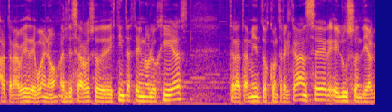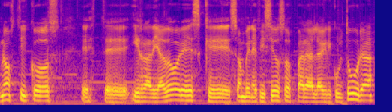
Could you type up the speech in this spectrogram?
a través de, bueno, el desarrollo de distintas tecnologías, tratamientos contra el cáncer, el uso en diagnósticos, este, irradiadores que son beneficiosos para la agricultura,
